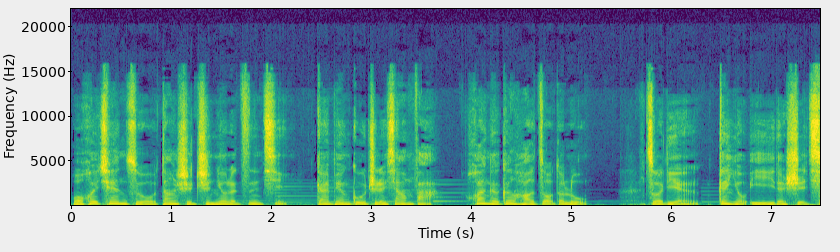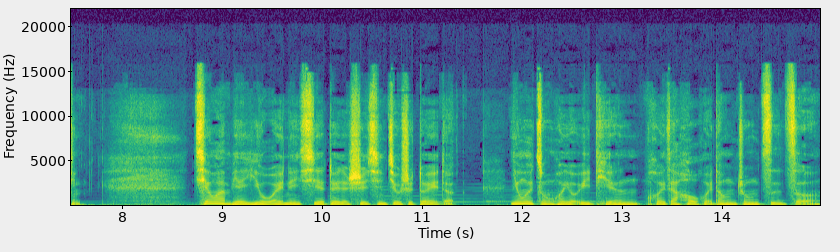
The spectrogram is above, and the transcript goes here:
我会劝阻当时执拗的自己，改变固执的想法，换个更好走的路，做点更有意义的事情。千万别以为那些对的事情就是对的，因为总会有一天会在后悔当中自责。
